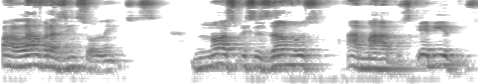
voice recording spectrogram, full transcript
palavras insolentes nós precisamos, amados, queridos,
